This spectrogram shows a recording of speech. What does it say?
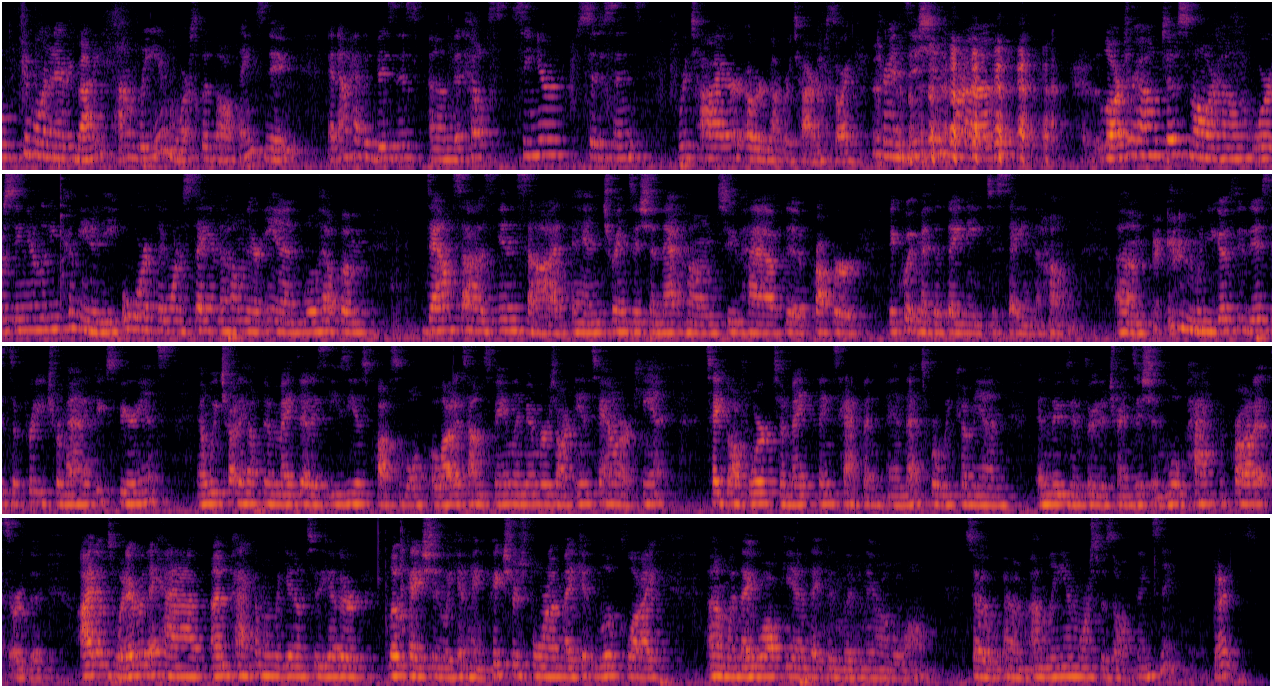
Well, good morning, everybody. I'm Lee Ann Morse with All Things New, and I have a business, um, that helps senior citizens retire, or not retire, I'm sorry, transition from larger home to a smaller home or a senior living community, or if they wanna stay in the home they're in, we'll help them downsize inside and transition that home to have the proper equipment that they need to stay in the home. Um, when you go through this, it's a pretty traumatic experience, and we try to help them make that as easy as possible. A lot of times, family members aren't in town or can't take off work to make things happen, and that's where we come in and move them through the transition. We'll pack the products or the items, whatever they have, unpack them when we get them to the other location. We can hang pictures for them, make it look like um, when they walk in, they've been living there all along. So um, I'm Lee Ann Morse with All Things New. Thanks.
